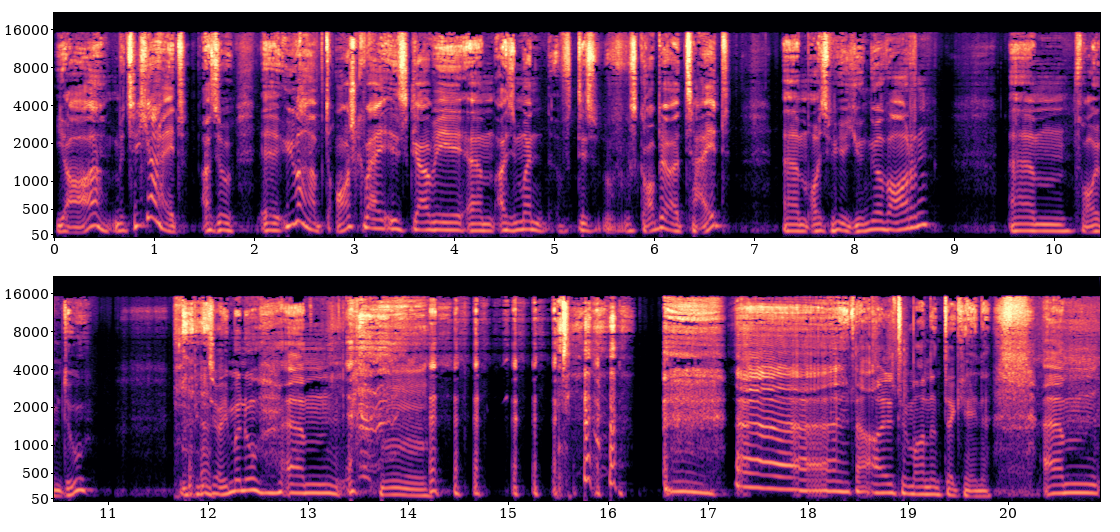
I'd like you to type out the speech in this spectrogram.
ja, mit Sicherheit. Also äh, überhaupt, Arschgeweih ist, glaube ich, ähm, also ich meine, das, es gab ja eine Zeit, ähm, als wir jünger waren, ähm, vor allem du, ich bin's ja immer noch, ähm, Ah, der alte Mann und der Kenner. Ähm,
